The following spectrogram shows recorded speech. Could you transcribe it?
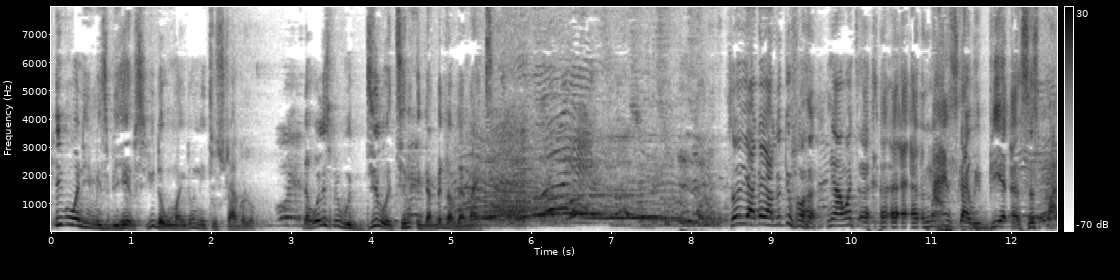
even when he misbehaves, you, the woman, you don't need to struggle. The Holy Spirit will deal with him in the middle of the night. So you are there, you're looking for me. I want a, a, a, a nice guy with beard and six pack.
